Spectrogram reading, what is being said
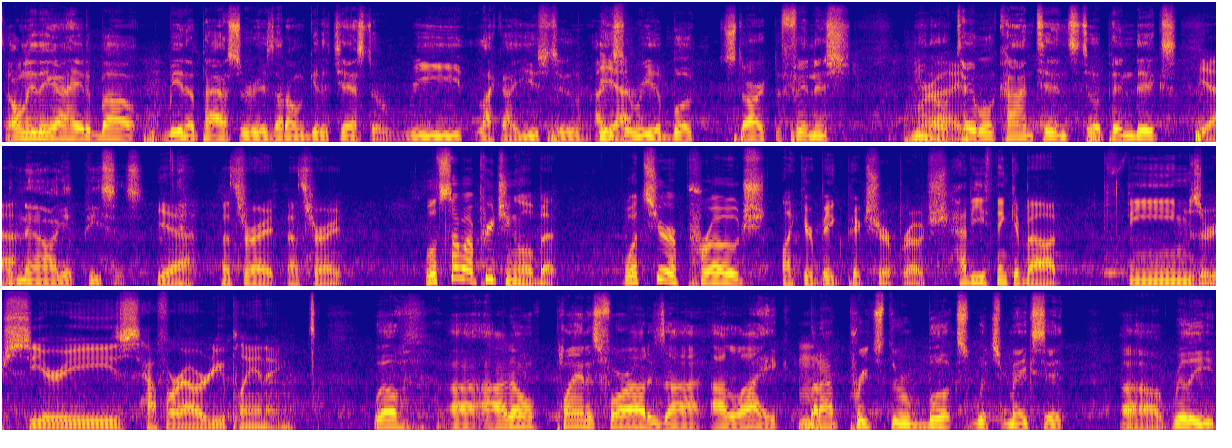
The only thing I hate about being a pastor is I don't get a chance to read like I used to. I used to read a book start to finish, you know, table of contents to appendix. Yeah. But now I get pieces. Yeah, that's right. That's right. Well, let's talk about preaching a little bit. What's your approach, like your big picture approach? How do you think about themes or series? How far out are you planning? Well, uh, I don't plan as far out as I, I like, Hmm. but I preach through books, which makes it uh, really,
